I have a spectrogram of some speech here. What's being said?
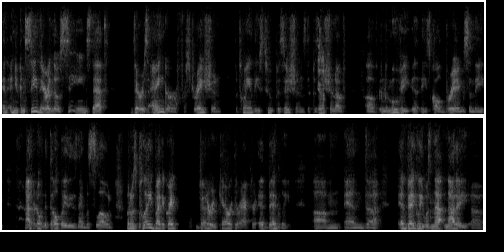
and, and you can see there in those scenes that there is anger, frustration between these two positions. The position yeah. of of in the movie uh, he's called Briggs, and the I don't know in the teleplay his name was Sloane, but it was played by the great veteran character actor Ed Begley. Um, and uh, Ed Begley was not not a, uh,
